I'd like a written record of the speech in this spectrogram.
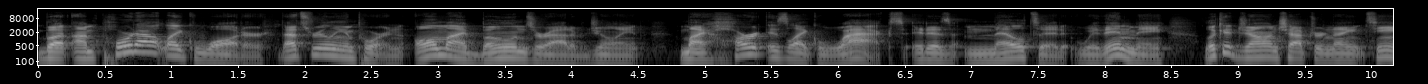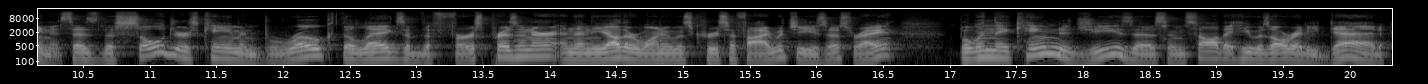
But I'm poured out like water. That's really important. All my bones are out of joint. My heart is like wax. It is melted within me. Look at John chapter 19. It says, The soldiers came and broke the legs of the first prisoner and then the other one who was crucified with Jesus, right? But when they came to Jesus and saw that he was already dead,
